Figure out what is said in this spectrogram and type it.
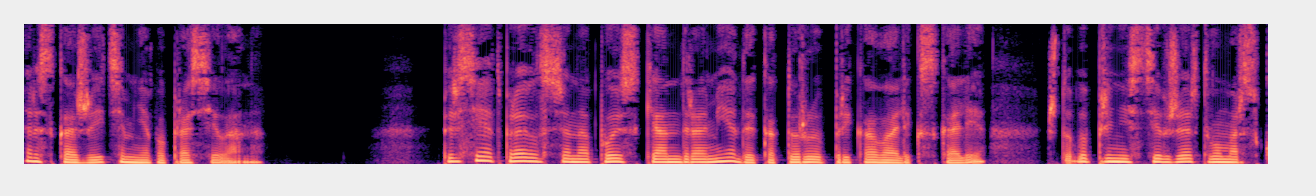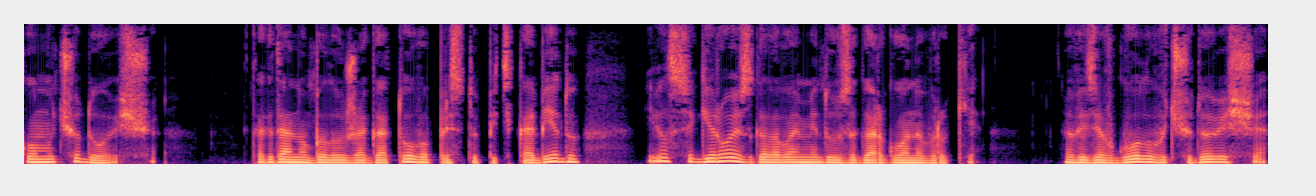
«Расскажите мне», — попросила она. Персей отправился на поиски Андромеды, которую приковали к скале, чтобы принести в жертву морскому чудовищу. Когда оно было уже готово приступить к обеду, явился герой с головой медузы Гаргона в руке — увидев голову чудовища,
